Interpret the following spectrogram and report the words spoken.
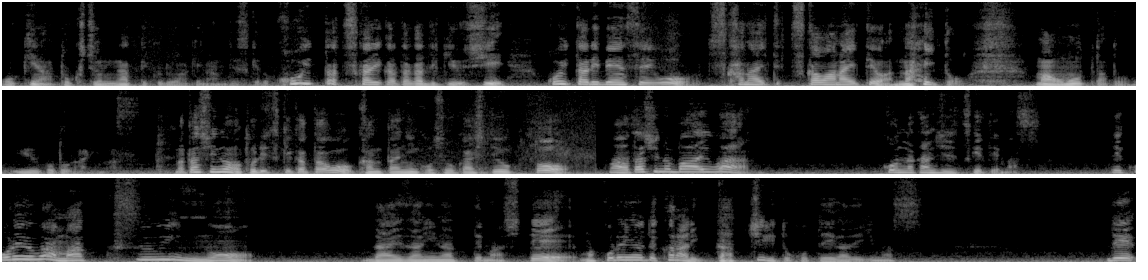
大きな特徴になってくるわけなんですけど、こういった使い方ができるし、こういった利便性を使わない使わない手はないと、まあ思ったということがあります。私の取り付け方を簡単にご紹介しておくと、まあ私の場合は、こんな感じで付けています。で、これは MaxWin の台座になってまして、まあ、これによってかなりがっちりと固定ができます。で、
